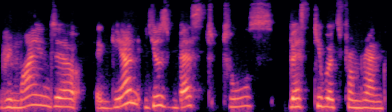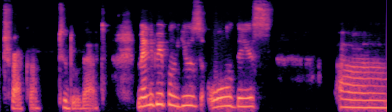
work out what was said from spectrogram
remind again use best tools, best keywords from Rank Tracker to do that. Many people use all these. Uh,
